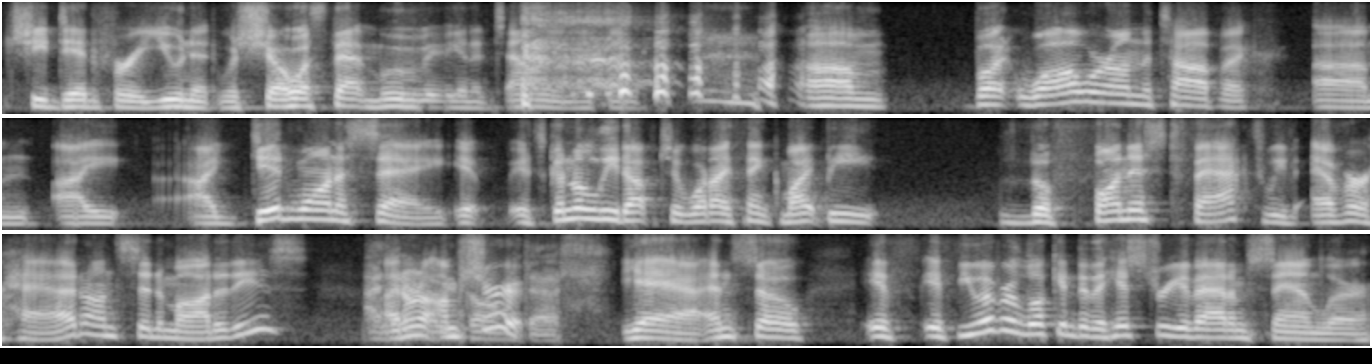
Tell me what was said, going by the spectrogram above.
she did for a unit was show us that movie in Italian. I think. um, but while we're on the topic, um, I, I did want to say it, it's going to lead up to what I think might be the funnest fact we've ever had on Cinemodities. I don't know, I'm sure- Yeah, and so if if you ever look into the history of Adam Sandler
